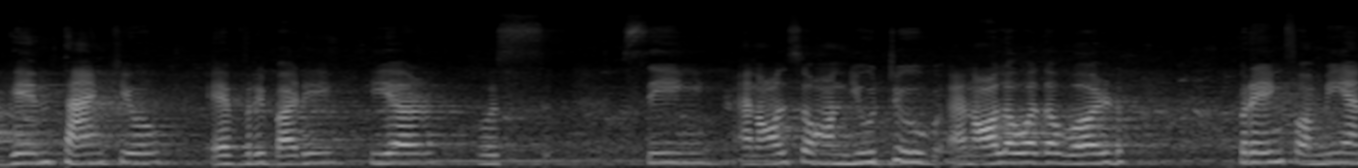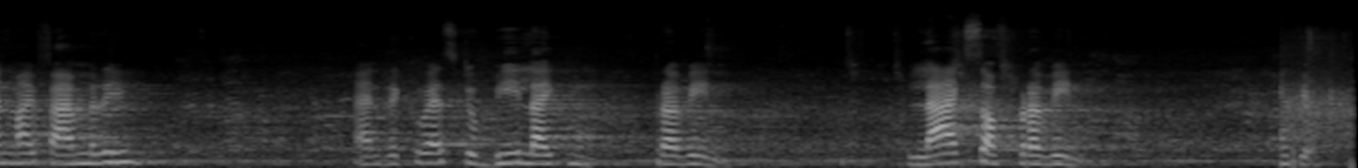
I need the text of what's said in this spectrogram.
again thank you, everybody here who's seeing and also on YouTube and all over the world, praying for me and my family and request to be like Praveen. Lakhs of Praveen. Thank you.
